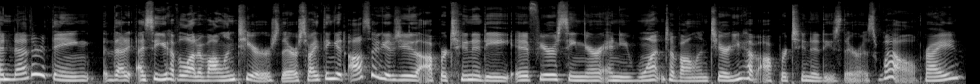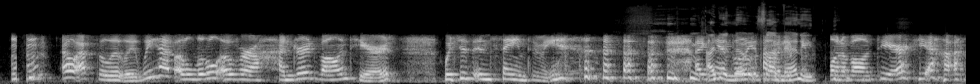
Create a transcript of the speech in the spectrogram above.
Another thing that I see you have a lot of volunteers there. So I think it also gives you the opportunity, if you're a senior and you want to volunteer, you have opportunities there as well, right? Mm-hmm. Oh, absolutely. We have a little over a hundred volunteers, which is insane to me. I, I, didn't know it was that many. Want to volunteer? Yeah.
